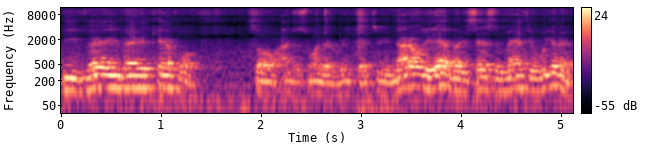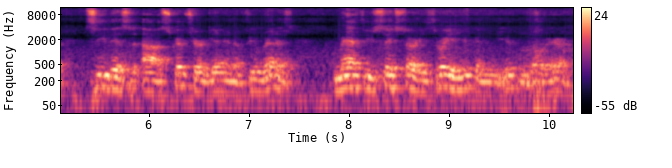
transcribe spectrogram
be very, very careful. So I just wanted to read that to you. Not only that, but it says in Matthew, we're going to see this uh, scripture again in a few minutes. Matthew 6.33, you can you can go there.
